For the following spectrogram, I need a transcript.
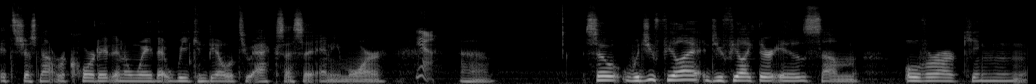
it's just not recorded in a way that we can be able to access it anymore. Yeah. Um, so, would you feel like do you feel like there is some overarching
